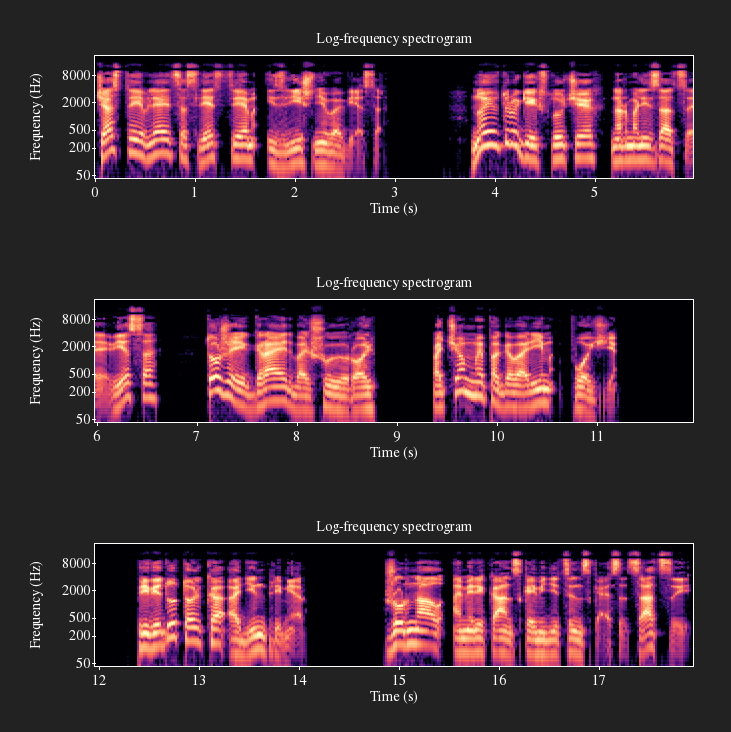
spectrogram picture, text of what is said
часто является следствием излишнего веса. Но и в других случаях нормализация веса тоже играет большую роль, о чем мы поговорим позже. Приведу только один пример журнал Американской медицинской ассоциации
